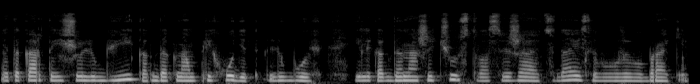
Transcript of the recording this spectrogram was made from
Это карта еще любви, когда к нам приходит любовь, или когда наши чувства освежаются, да, если вы уже в браке.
